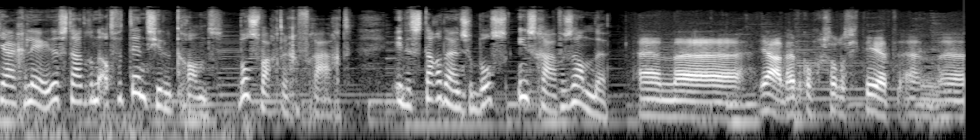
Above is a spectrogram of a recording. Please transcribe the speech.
jaar geleden staat er een advertentie in de krant. Boswachter gevraagd. In het Staalduinse bos in Schravenzande. En uh, ja, daar heb ik op gesolliciteerd. En uh,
